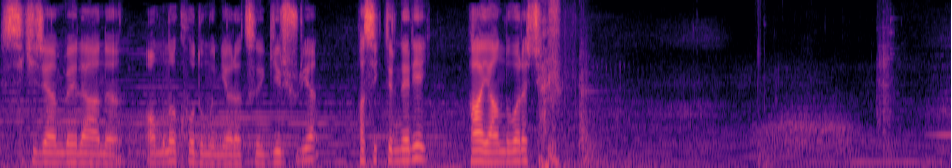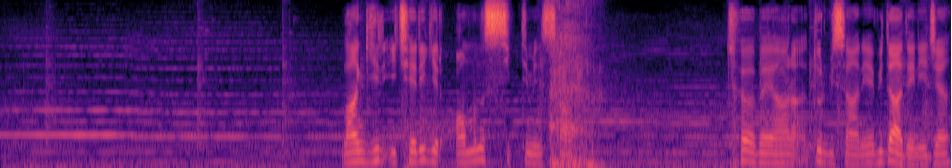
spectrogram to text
Sikeceğim belanı. Amına kodumun yaratığı. Gir şuraya. Ha siktir nereye? Ha yan duvara çık. Lan gir içeri gir. Amını siktimin sağ. Tövbe yara. Dur bir saniye. Bir daha deneyeceğim.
